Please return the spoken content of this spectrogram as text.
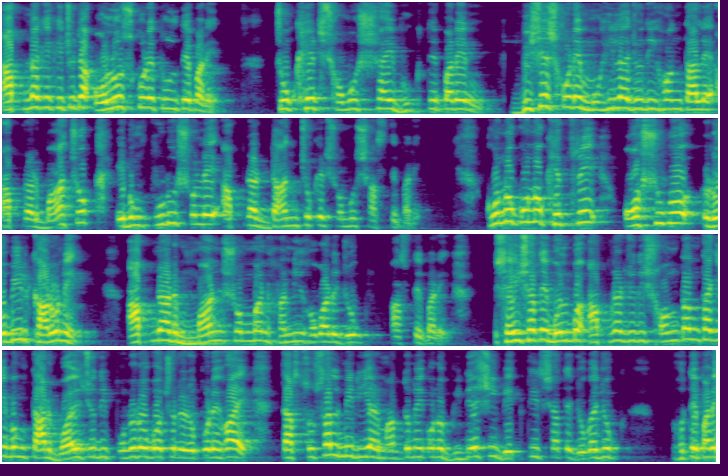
আপনাকে কিছুটা অলস করে তুলতে পারে। চোখের সমস্যায় ভুগতে পারেন। বিশেষ করে মহিলা যদি হন, তাহলে আপনার বাঁ চোখ এবং পুরুষ হলে আপনার ডান চোখের সমস্যা আসতে পারে। কোনো কোনো ক্ষেত্রে অশুভ রবির কারণে আপনার মান সম্মান হানি হওয়ার যোগ আসতে পারে। সেই সাথে বলব, আপনার যদি সন্তান থাকে এবং তার বয়স যদি পনেরো বছরের ওপরে হয়, তার সোশ্যাল মিডিয়ার মাধ্যমে কোনো বিদেশি ব্যক্তির সাথে যোগাযোগ হতে পারে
